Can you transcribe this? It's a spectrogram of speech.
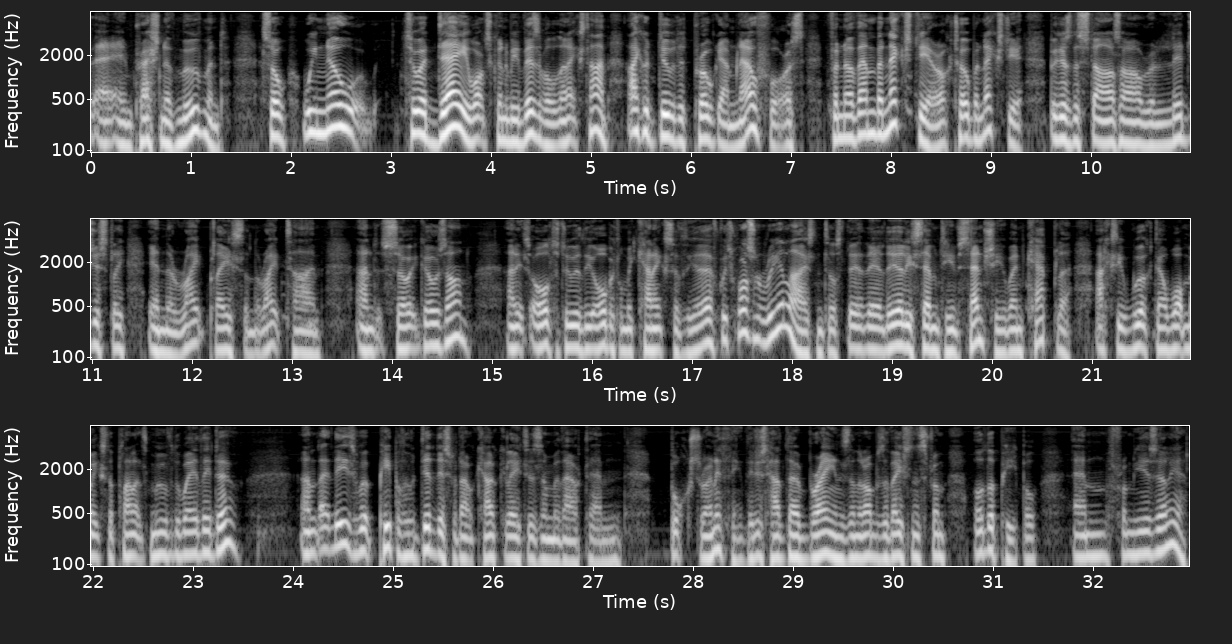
uh, impression of movement. So we know to a day what's going to be visible the next time. I could do the program now for us for November next year, October next year, because the stars are religiously in the right place and the right time, and so it goes on. And it's all to do with the orbital mechanics of the Earth, which wasn't realised until the, the, the early 17th century when Kepler actually worked out what makes the planets move the way they do. And these were people who did this without calculators and without um, books or anything. They just had their brains and their observations from other people um, from years earlier.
